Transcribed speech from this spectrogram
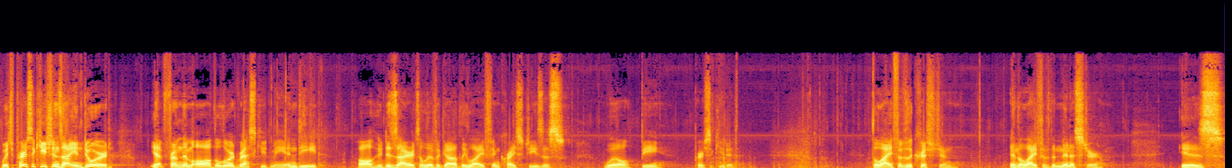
which persecutions I endured, yet from them all the Lord rescued me. Indeed, all who desire to live a godly life in Christ Jesus will be persecuted. The life of the Christian and the life of the minister is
